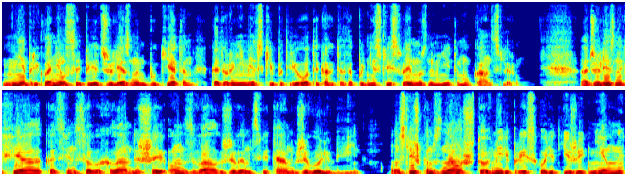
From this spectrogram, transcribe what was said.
не преклонился перед железным букетом, который немецкие патриоты когда-то поднесли своему знаменитому канцлеру. От железных фиалок, от свинцовых ландышей он звал к живым цветам, к живой любви. Он слишком знал, что в мире происходит ежедневный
